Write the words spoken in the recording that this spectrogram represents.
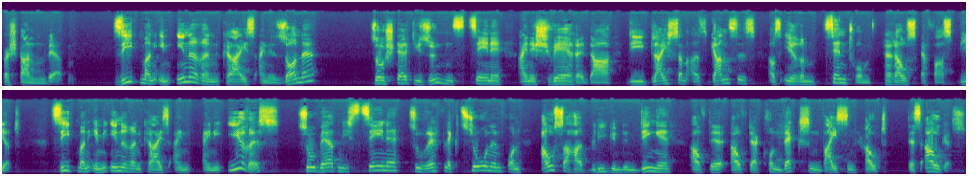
verstanden werden. Sieht man im inneren Kreis eine Sonne, so stellt die Sündenszene eine Schwere dar, die gleichsam als Ganzes aus ihrem Zentrum heraus erfasst wird. Sieht man im inneren Kreis ein, eine Iris, so werden die Szene zu Reflexionen von außerhalb liegenden Dinge auf der, auf der konvexen weißen Haut des Auges.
